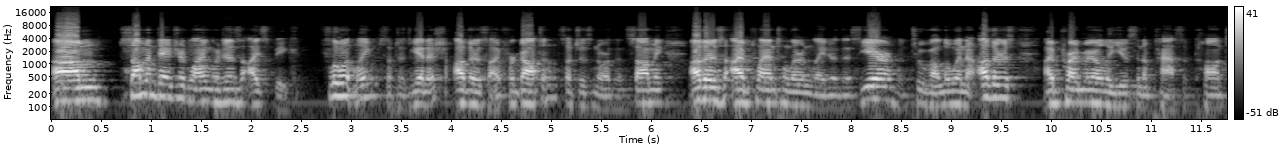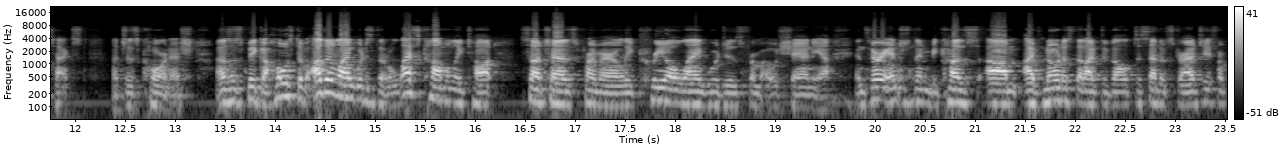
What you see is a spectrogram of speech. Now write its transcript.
Um, some endangered languages I speak fluently, such as Yiddish. Others I've forgotten, such as Northern Sami. Others I plan to learn later this year, Tuvalu, and others I primarily use in a passive context such as Cornish. I also speak a host of other languages that are less commonly taught, such as primarily Creole languages from Oceania. And it's very interesting because um, I've noticed that I've developed a set of strategies from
